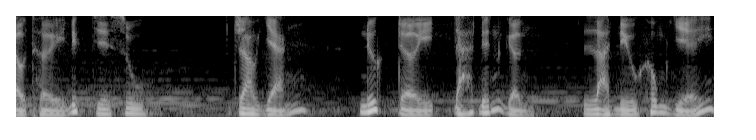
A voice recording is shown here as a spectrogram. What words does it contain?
Vào thời Đức Giêsu rao giảng, nước trời đã đến gần là điều không dễ.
